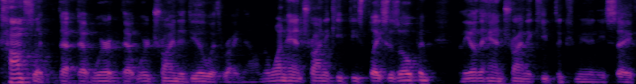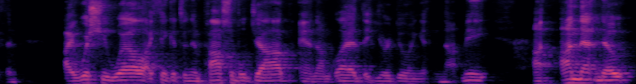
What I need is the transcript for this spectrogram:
conflict that, that we're, that we're trying to deal with right now. On the one hand, trying to keep these places open, on the other hand, trying to keep the community safe. And I wish you well. I think it's an impossible job and I'm glad that you're doing it and not me. On, on that note,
